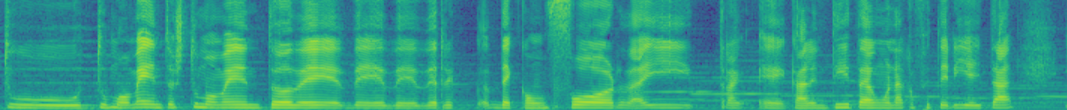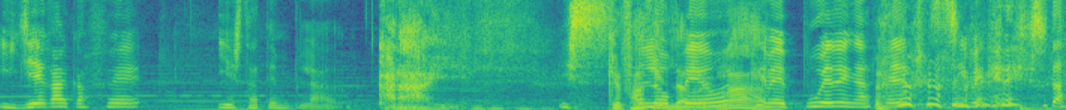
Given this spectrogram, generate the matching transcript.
tu, tu momento, es tu momento de, de, de, de confort, ahí eh, calentita en una cafetería y tal, y llega el café y está templado. ¡Caray! Qué fácil lo de peor que me pueden hacer si me queréis dar.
